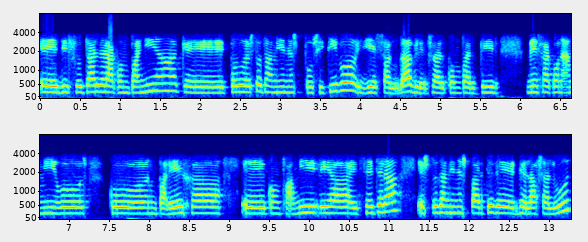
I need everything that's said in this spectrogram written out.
eh, disfrutar de la compañía, que todo esto también es positivo y es saludable, o sea, el compartir mesa con amigos, con pareja, eh, con familia, etcétera, esto también es parte de, de la salud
